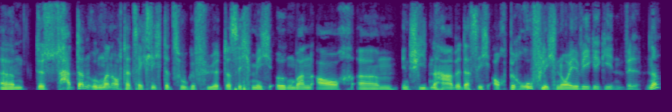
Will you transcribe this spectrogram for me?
ähm, das hat dann irgendwann auch tatsächlich dazu geführt, dass ich mich irgendwann auch ähm, entschieden habe, dass ich auch beruflich neue Wege gehen will. Ne?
